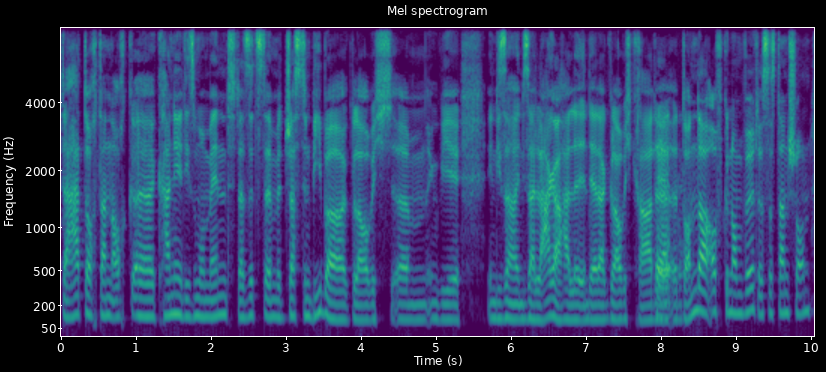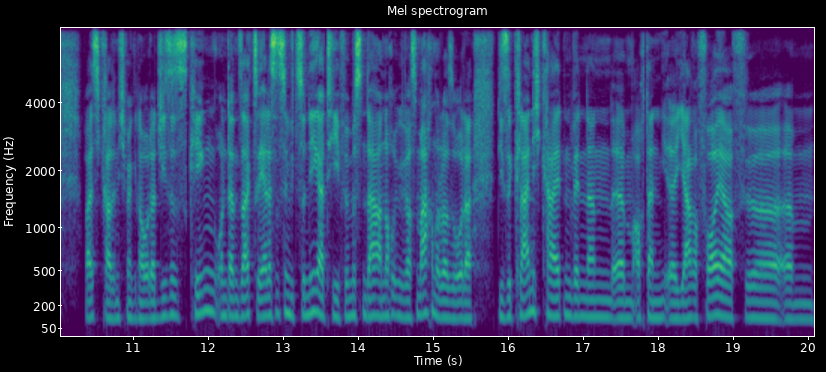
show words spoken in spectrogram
da hat doch dann auch äh, Kanye diesen Moment, da sitzt er mit Justin Bieber, glaube ich, ähm, irgendwie in dieser, in dieser Lagerhalle, in der da, glaube ich, gerade ja. äh, Donda aufgenommen wird, ist es dann schon, weiß ich gerade nicht mehr genau, oder Jesus King. Und dann sagt so, ja, das ist irgendwie zu negativ, wir müssen daran noch irgendwie was machen oder so, oder diese Kleinigkeiten, wenn dann ähm, auch dann äh, Jahre vorher für, ähm,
